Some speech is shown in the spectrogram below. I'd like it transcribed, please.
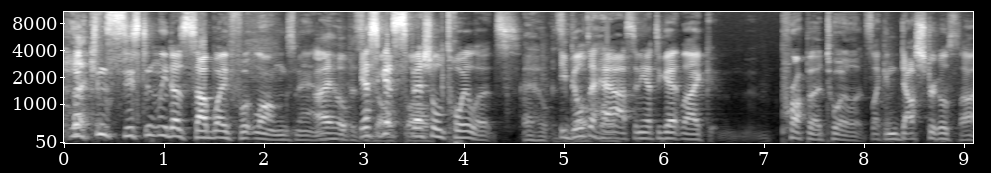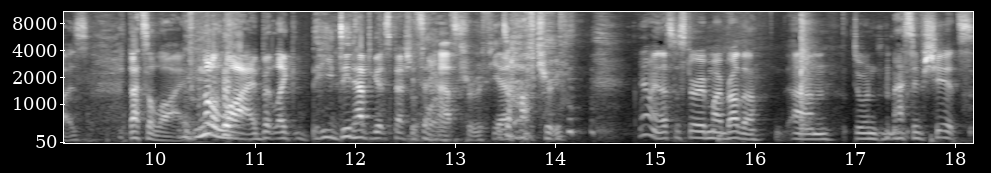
he consistently does subway footlongs, man. I hope it's he has a to get ball. special toilets. I hope it's he a built a golf ball. house and he had to get like proper toilets, like industrial size. That's a lie. Not a lie, but like he did have to get special. It's a half truth. Yeah. It's a half truth. anyway, that's the story of my brother um, doing massive shits.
